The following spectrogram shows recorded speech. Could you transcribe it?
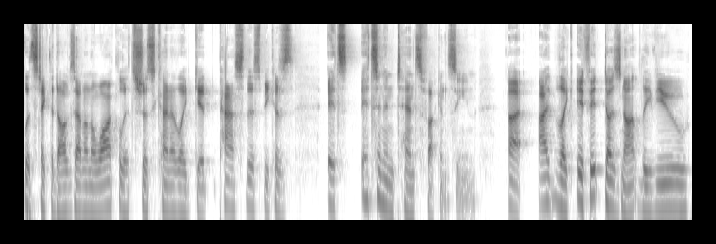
"Let's take the dogs out on a walk. Let's just kind of like get past this because it's it's an intense fucking scene." Uh, I like if it does not leave you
